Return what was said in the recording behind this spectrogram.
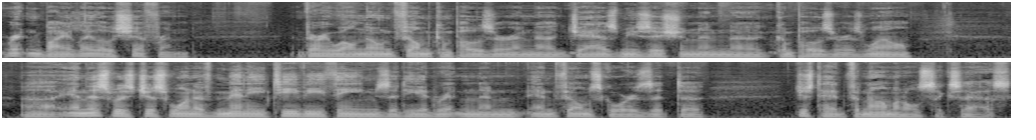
written by Lalo Schifrin, a very well known film composer and jazz musician and uh, composer as well. Uh, and this was just one of many TV themes that he had written and, and film scores that uh, just had phenomenal success.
